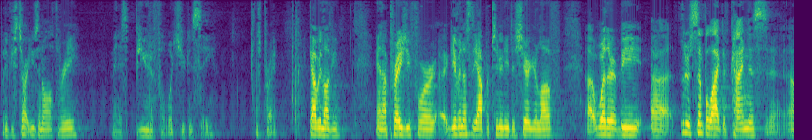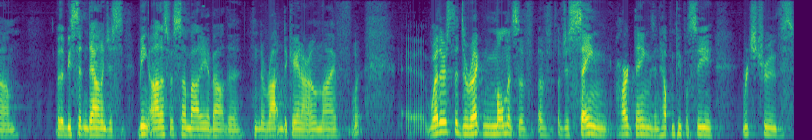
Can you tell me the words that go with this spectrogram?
But if you start using all three, man, it's beautiful what you can see. Let's pray. God, we love you. And I praise you for uh, giving us the opportunity to share your love, uh, whether it be uh, through a simple act of kindness, uh, um, whether it be sitting down and just being honest with somebody about the, the rotten decay in our own life. Whether it's the direct moments of, of, of, just saying hard things and helping people see rich truths.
